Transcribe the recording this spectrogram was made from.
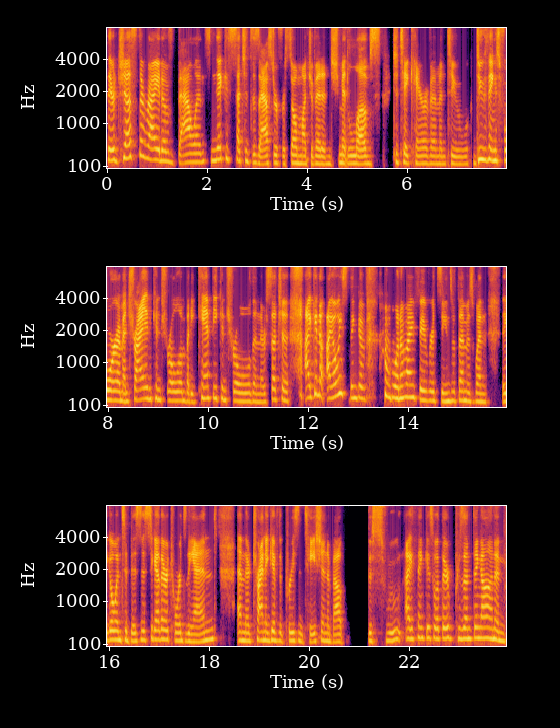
They're just the right of balance. Nick is such a disaster for so much of it, and Schmidt loves to take care of him and to do things for him and try and control him, but he can't be controlled. And there's such a I can I always think of one of my favorite scenes with them is when they go into business together towards the end and they're trying to give the presentation about the swoot, I think is what they're presenting on. And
